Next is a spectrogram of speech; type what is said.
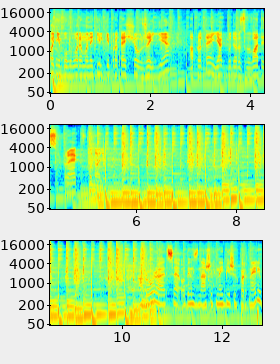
Сьогодні поговоримо не тільки про те, що вже є, а про те, як буде розвиватись проект в подалі. Аврора це один з наших найбільших партнерів.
